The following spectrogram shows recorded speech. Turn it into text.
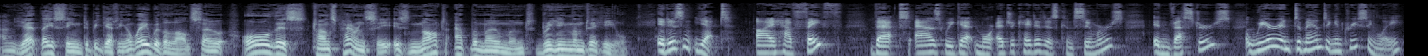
And yet they seem to be getting away with a lot. So all this transparency is not at the moment bringing them to heel. It isn't yet. I have faith that as we get more educated as consumers, investors, we're demanding increasingly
